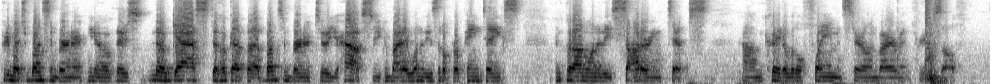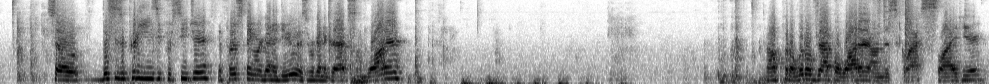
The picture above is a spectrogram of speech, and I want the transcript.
pretty much Bunsen burner. You know, there's no gas to hook up a Bunsen burner to at your house, so you can buy one of these little propane tanks and put on one of these soldering tips. Um, create a little flame and sterile environment for yourself. So this is a pretty easy procedure. The first thing we're going to do is we're going to grab some water. And I'll put a little drop of water on this glass slide here.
